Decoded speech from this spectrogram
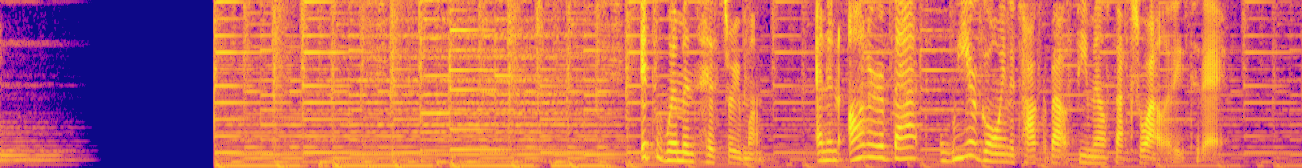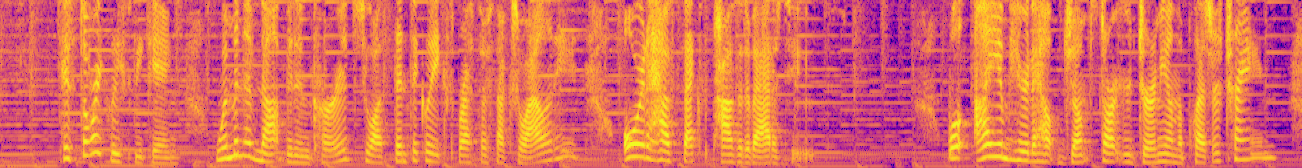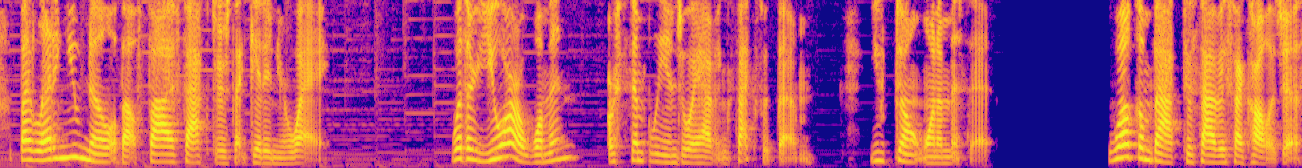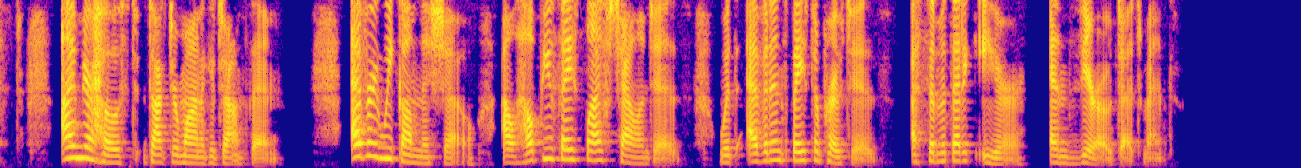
It's Women's History Month, and in honor of that, we are going to talk about female sexuality today. Historically speaking, women have not been encouraged to authentically express their sexuality or to have sex positive attitudes. Well, I am here to help jumpstart your journey on the pleasure train by letting you know about five factors that get in your way. Whether you are a woman or simply enjoy having sex with them, you don't want to miss it. Welcome back to Savvy Psychologist. I'm your host, Dr. Monica Johnson. Every week on this show, I'll help you face life's challenges with evidence based approaches, a sympathetic ear, and zero judgment.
